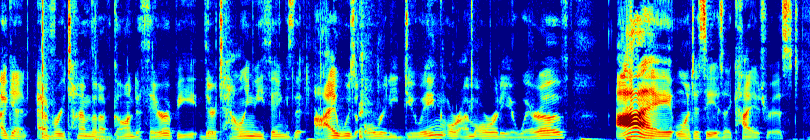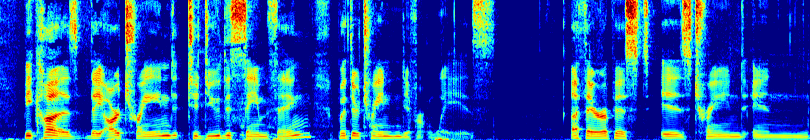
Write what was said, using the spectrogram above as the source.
again, every time that I've gone to therapy, they're telling me things that I was already doing or I'm already aware of. I want to see a psychiatrist because they are trained to do the same thing, but they're trained in different ways. A therapist is trained in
